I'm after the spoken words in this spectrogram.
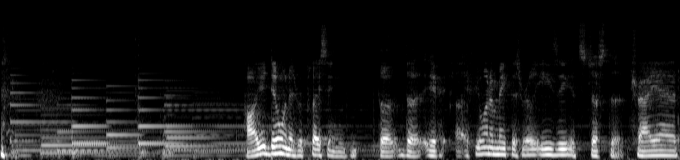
All you're doing is replacing the the if uh, if you want to make this really easy, it's just the triad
